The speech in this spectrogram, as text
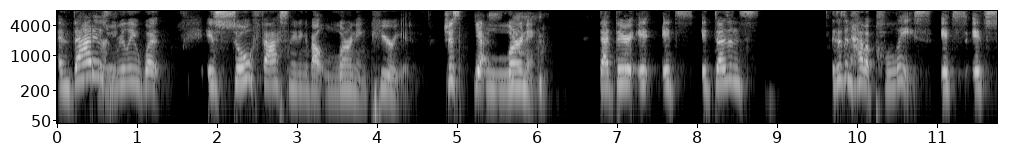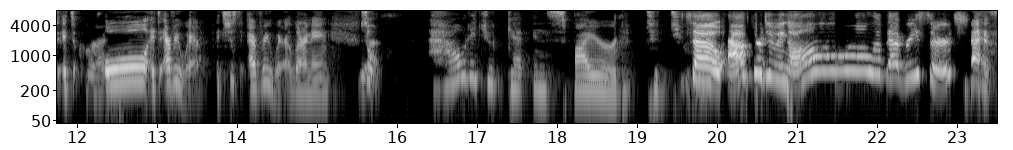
And that is right. really what is so fascinating about learning, period. Just yes. learning. that there it it's it doesn't it doesn't have a place. It's it's it's Correct. all it's everywhere. It's just everywhere learning. Yes. So how did you get inspired to do so that? after doing all of that research yes.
